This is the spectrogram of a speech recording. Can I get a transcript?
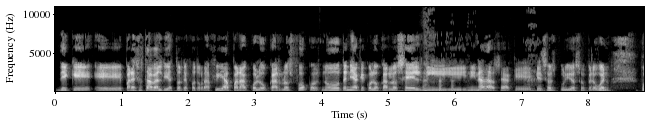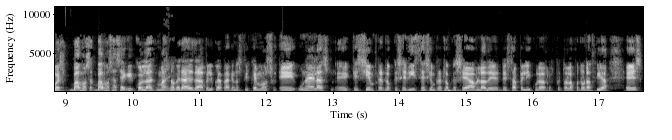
de que eh, para eso estaba el director de fotografía, para colocar los focos, no tenía que colocarlos él ni, ni nada, o sea que, eso es curioso, pero bueno, pues vamos, vamos a seguir con las más novedades de la película para que nos fijemos. Eh, una de las eh, que siempre es lo que se dice, siempre es lo que se habla de, de, esta película respecto a la fotografía, es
